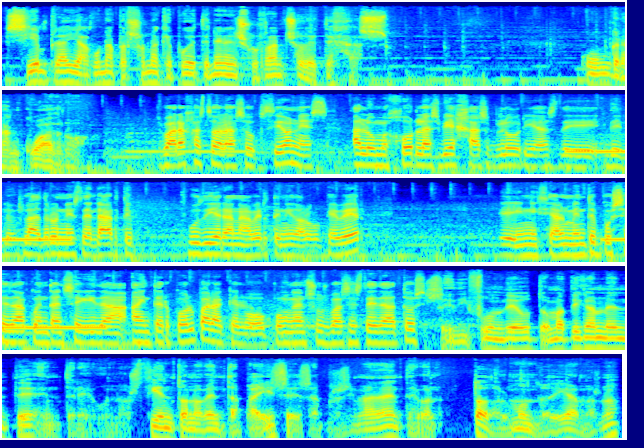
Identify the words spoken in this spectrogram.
Siempre hay alguna persona que puede tener en su rancho de Texas un gran cuadro. Barajas todas las opciones. A lo mejor las viejas glorias de, de los ladrones del arte pudieran haber tenido algo que ver. E inicialmente pues, se da cuenta enseguida a Interpol para que lo ponga en sus bases de datos. Se difunde automáticamente entre unos 190 países aproximadamente, bueno, todo el mundo, digamos, ¿no?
